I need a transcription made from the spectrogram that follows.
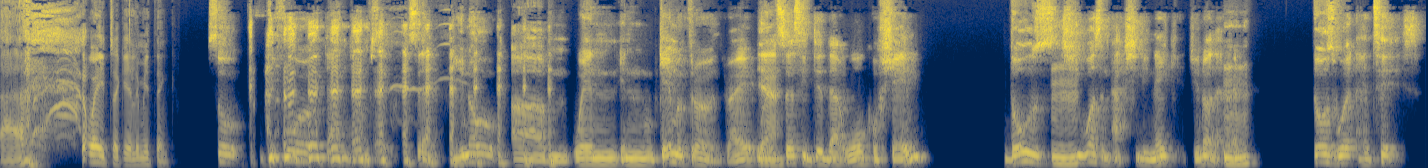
Uh, wait, okay, let me think. So before Dan jumps in, said, you know, um, when in Game of Thrones, right? Yeah. When Cersei did that walk of shame, those Mhm. she wasn't actually naked. You know that, right? Mhm. Those weren't her titties.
